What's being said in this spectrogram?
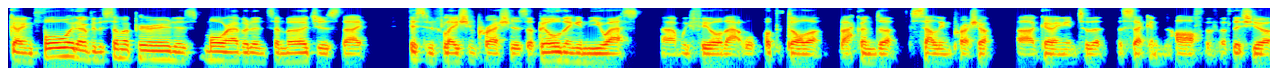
going forward over the summer period as more evidence emerges that disinflation pressures are building in the US. We feel that will put the dollar back under selling pressure uh, going into the, the second half of, of this year.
